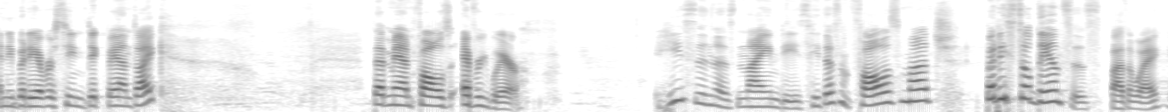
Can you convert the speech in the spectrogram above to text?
Anybody ever seen Dick Van Dyke? That man falls everywhere. He's in his 90s. He doesn't fall as much, but he still dances, by the way.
